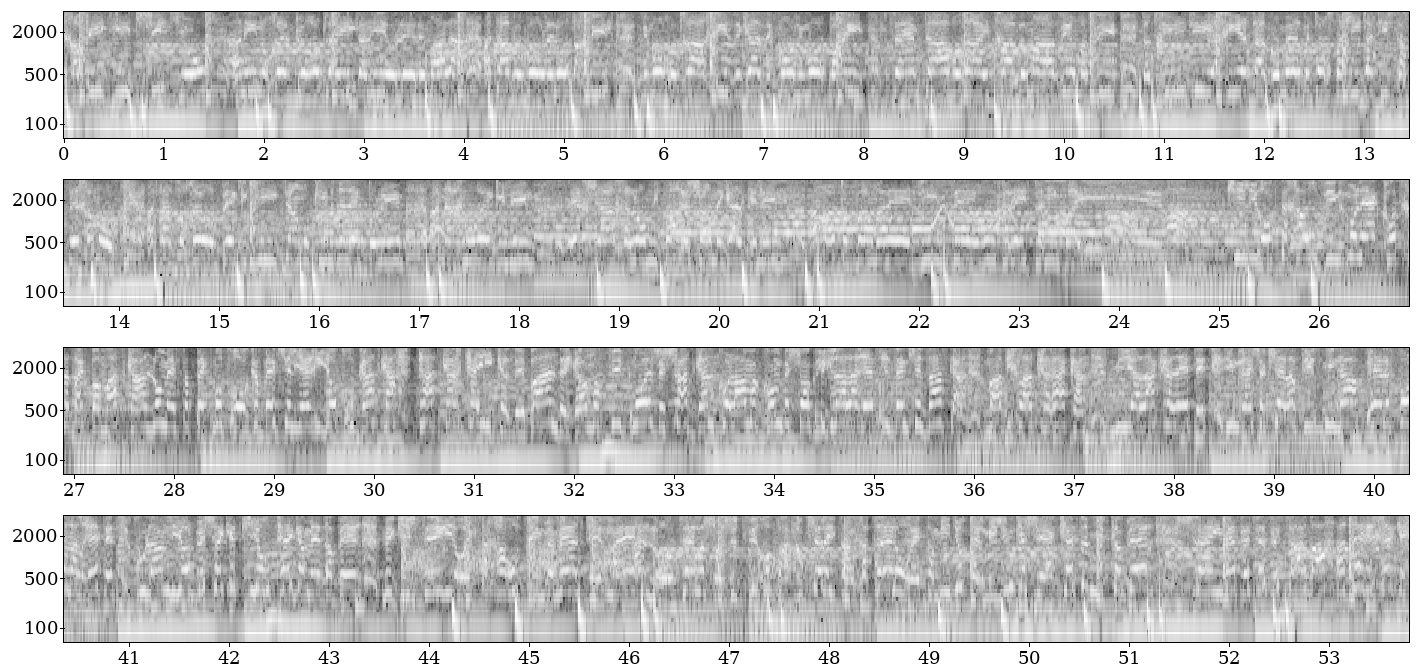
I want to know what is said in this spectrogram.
תסתכסך עמוק אתה זוכר עוד בגיגית עמוקים זה לגדולים אנחנו רגילים איך שהחלום נגמר ישר מגלגלים. האוטו כבר כמו להכות חזק במטקה לא מספק כמו צרור כבד של יריות רוגטקה. תת-קרקעי כזה באנדרגראונד מפציץ כמו איזה שטגן. כל המקום בשוק בגלל הרפריזנט שזז כאן. מה בכלל קרה כאן? מי על הקלטת? עם רשת של אוויר זמינה פלאפון על רטט. כולם להיות בשקט כי אורטגה מדבר. מגיל צעיר יורק את החרוזים ומאלתר מהר. אני לא עוצר לשון של פסיכופת לוק של ליצן חצר. יורד תמיד יותר מילים כשהקצב מתגבר. 2004 הדרך רק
